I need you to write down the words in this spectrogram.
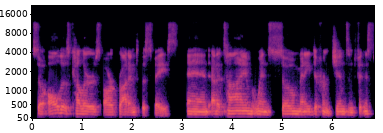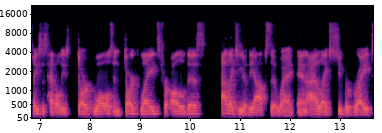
So all those colors are brought into the space. And at a time when so many different gyms and fitness places have all these dark walls and dark lights for all of this, I like to go the opposite way. And I like super bright.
